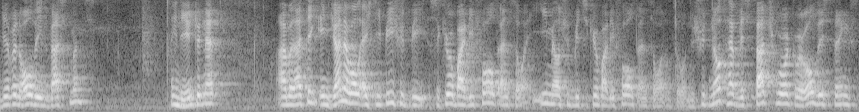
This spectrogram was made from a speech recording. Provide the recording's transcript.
given all the investments in the internet. Uh, but I think in general, HTTP should be secure by default and so. Email should be secure by default and so on and so on. You should not have this patchwork where all these things,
